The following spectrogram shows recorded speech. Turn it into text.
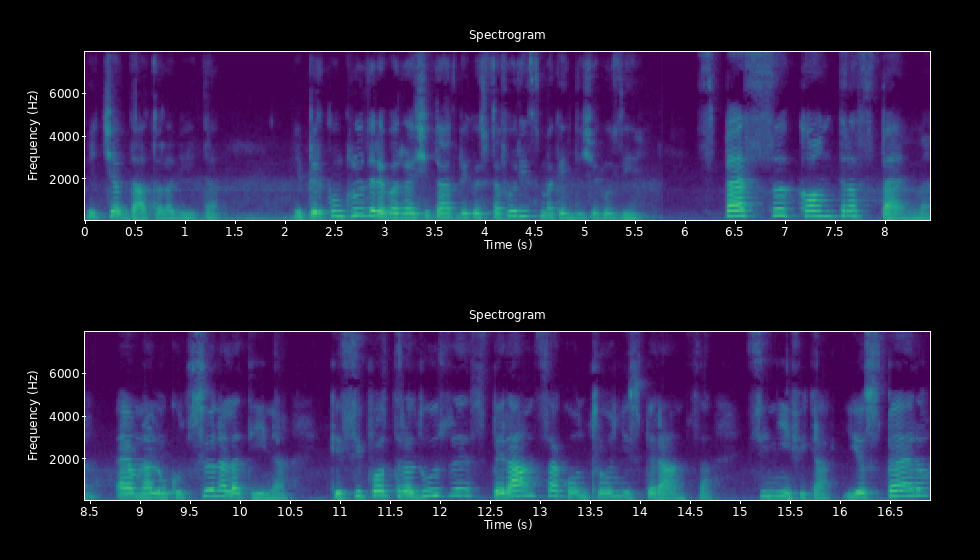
e ci ha dato la vita. E per concludere vorrei citarvi questo aforisma che dice così. Spes contra spem è una locuzione latina che si può tradurre speranza contro ogni speranza. Significa io spero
